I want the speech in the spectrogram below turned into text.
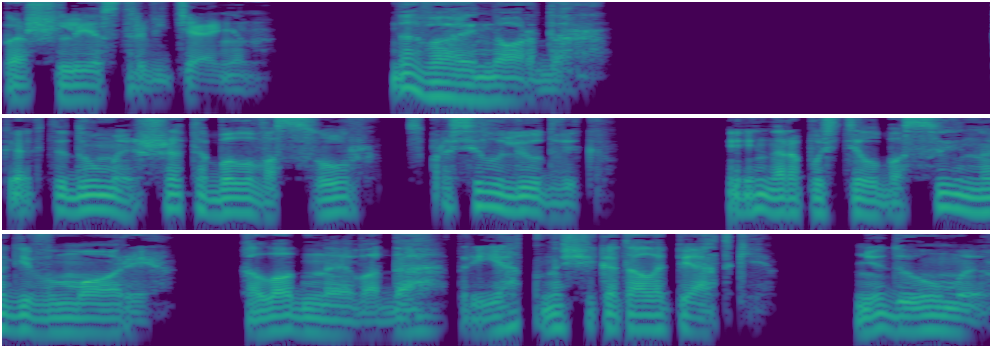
Пошли, островитянин». «Давай, Нордер». «Как ты думаешь, это был Вассур?» — спросил Людвиг. Эйнар опустил босые ноги в море. Холодная вода приятно щекотала пятки. «Не думаю.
